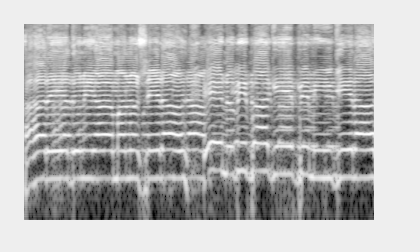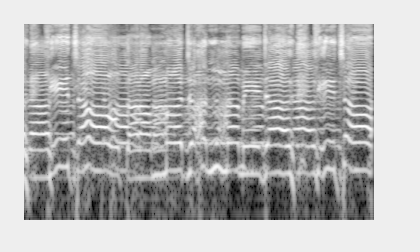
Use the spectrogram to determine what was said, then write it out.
আরে দুনিয়া মানুষেরা এ নবী বাগে প্রেমিকেরা কে চাও তার আম্মা জাহান্নামে যা? কে চাও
